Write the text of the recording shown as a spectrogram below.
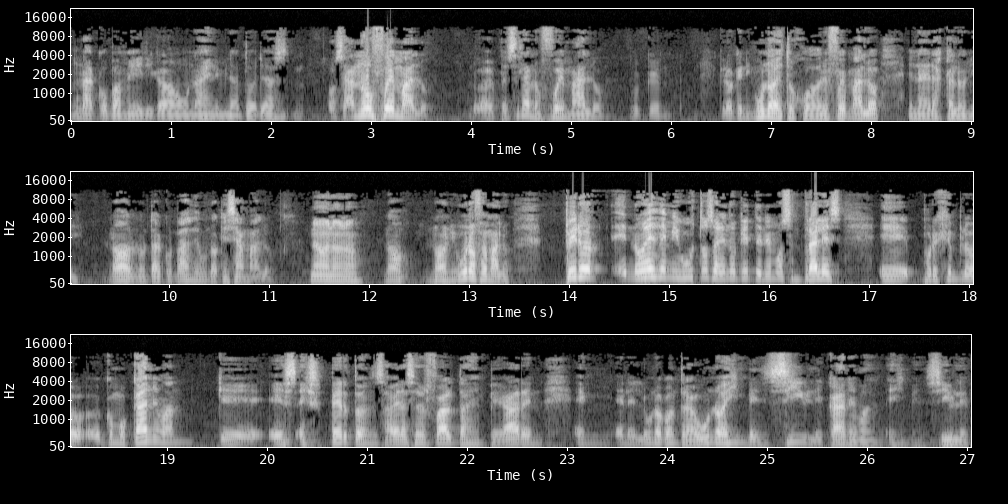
una Copa América o unas eliminatorias. O sea, no fue malo. Pesela no fue malo, porque creo que ninguno de estos jugadores fue malo en la era Scaloni. No, no te acordás de uno que sea malo. No, no, no. No, no, ninguno fue malo. Pero eh, no es de mi gusto sabiendo que tenemos centrales, eh, por ejemplo, como Kahneman, que es experto en saber hacer faltas, en pegar en, en, el uno contra uno, es invencible Kahneman, es invencible.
